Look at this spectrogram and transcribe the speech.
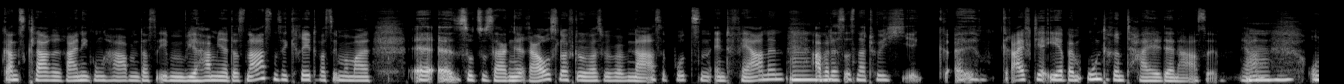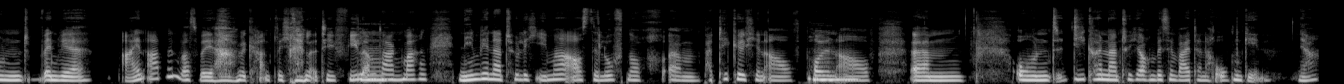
ganz klare Reinigung haben, dass eben, wir haben ja das Nasensekret, was immer mal äh, äh, sozusagen rausläuft oder was wir beim Naseputzen entfernen. Mhm. Aber das ist natürlich, äh, greift ja eher beim unteren Teil der Nase. Ja. Mhm. Und wenn wir einatmen, was wir ja bekanntlich relativ viel am mhm. Tag machen, nehmen wir natürlich immer aus der Luft noch ähm, Partikelchen auf, Pollen mhm. auf. Ähm, und die können natürlich auch ein bisschen weiter nach oben gehen. Ja,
